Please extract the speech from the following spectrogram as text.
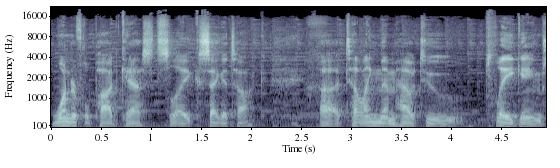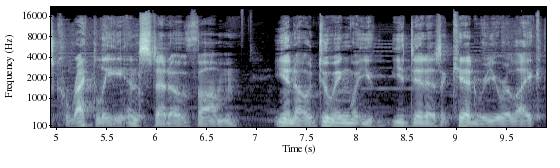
wonderful podcasts like Sega Talk uh, telling them how to play games correctly instead of, um, you know, doing what you, you did as a kid where you were like,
